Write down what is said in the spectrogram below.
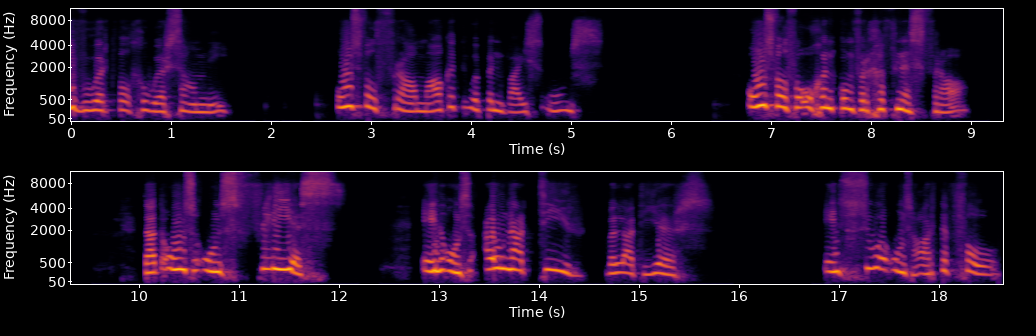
u woord wil gehoorsaam nie. Ons wil vra, maak dit oop en wys ons. Ons wil ver oggend kom vergifnis vra. Dat ons ons vlees en ons ou natuur wil laat heers. En so ons harte vul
